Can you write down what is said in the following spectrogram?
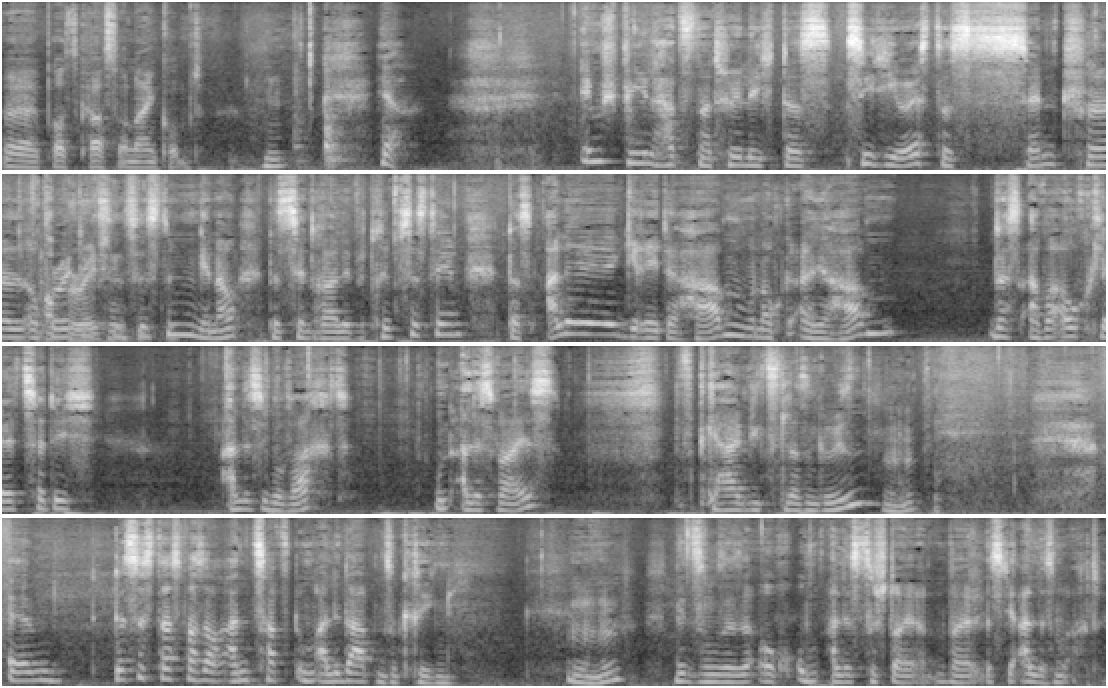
äh, Podcast online kommt. Ja. Im Spiel hat es natürlich das CTOS, das Central Operating Operation System, genau, das zentrale Betriebssystem, das alle Geräte haben und auch alle haben, das aber auch gleichzeitig alles überwacht und alles weiß. Geheimdienste lassen grüßen. Ähm, das ist das, was auch anzapft, um alle Daten zu kriegen. Beziehungsweise auch um alles zu steuern, weil es ja alles macht.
